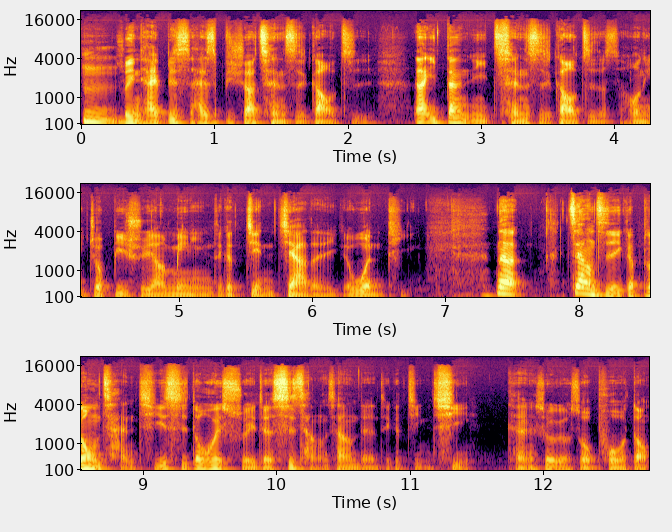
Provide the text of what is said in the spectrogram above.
嗯所以你还必须还是必须要诚实告知。那一旦你诚实告知的时候，你就必须要面临这个减价的一个问题。那这样子的一个不动产，其实都会随着市场上的这个景气，可能说有所波动。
